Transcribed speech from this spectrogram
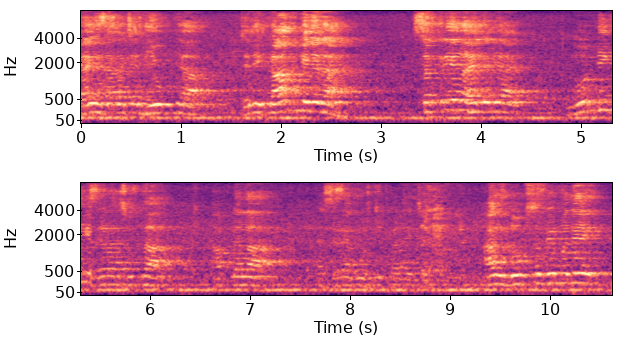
त्याही जागाच्या नियुक्त्या ज्यांनी काम केलेलं आहे सक्रिय राहिलेली आहे नोंदणी केलेल्या सुद्धा आपल्याला या सगळ्या गोष्टी करायच्या आहेत. आज लोकसभेमध्ये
